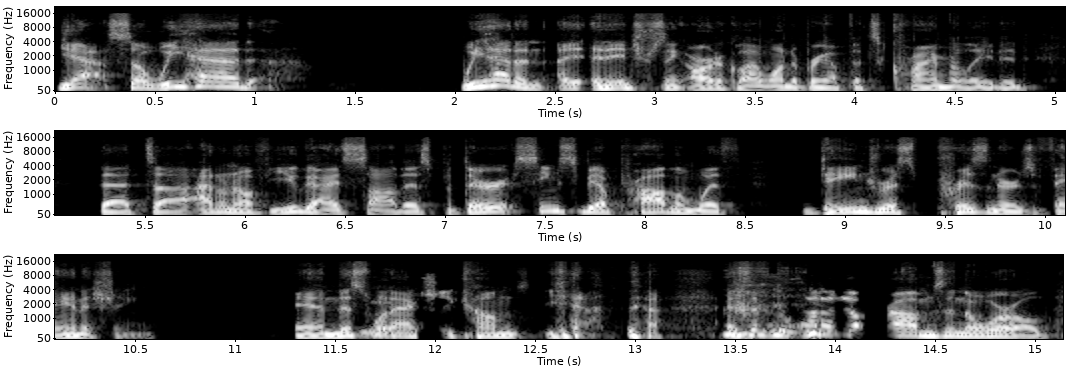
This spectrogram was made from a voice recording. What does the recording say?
yeah, so we had we had an, an interesting article I wanted to bring up that's crime related. That uh, I don't know if you guys saw this, but there seems to be a problem with dangerous prisoners vanishing. And this one actually comes, yeah, as if there's not enough problems in the world.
